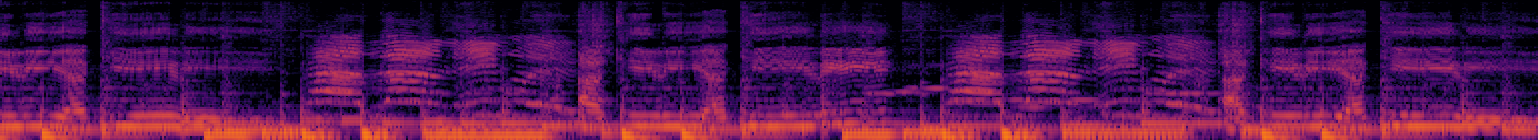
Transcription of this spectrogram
akili akili. Akili akili. Akili akili.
